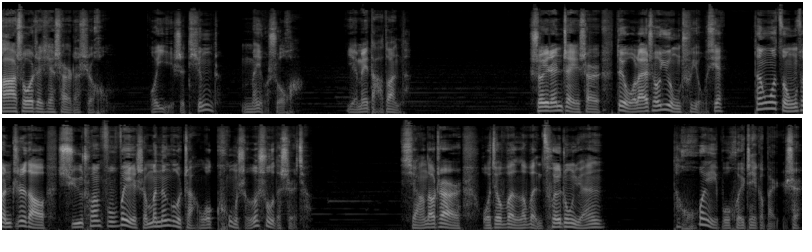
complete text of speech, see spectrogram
他说这些事儿的时候，我一直听着，没有说话，也没打断他。虽然这事儿对我来说用处有限，但我总算知道许川富为什么能够掌握控蛇术的事情。想到这儿，我就问了问崔中原，他会不会这个本事？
